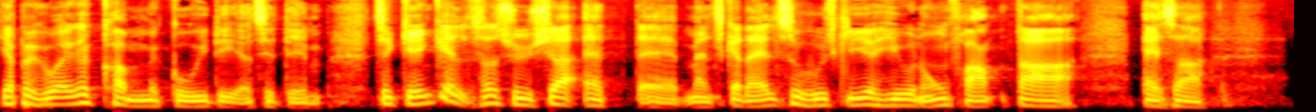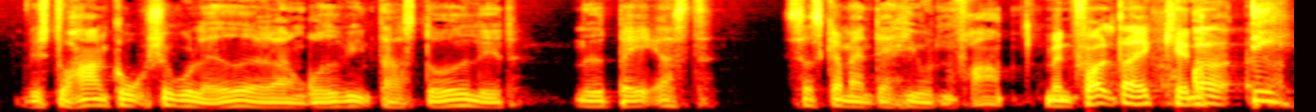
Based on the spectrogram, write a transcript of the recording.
Jeg behøver ikke at komme med gode idéer til dem. Til gengæld, så synes jeg, at uh, man skal da altid huske lige at hive nogen frem, der, altså, hvis du har en god chokolade eller en rødvin, der har stået lidt nede bagerst, så skal man da hive den frem. Men folk, der ikke kender... Og det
